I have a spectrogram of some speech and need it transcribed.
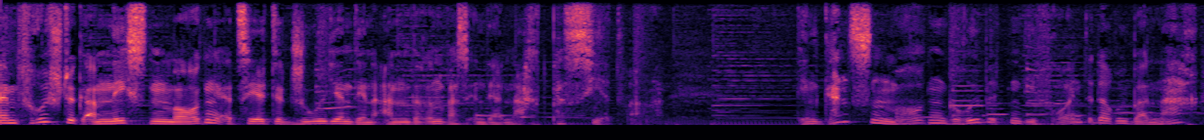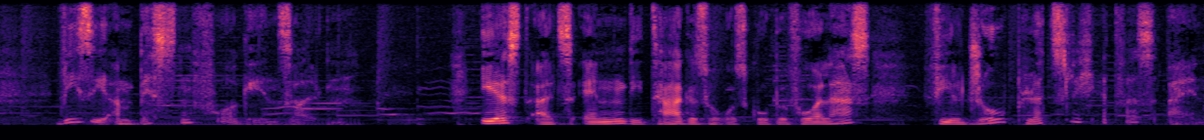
Beim Frühstück am nächsten Morgen erzählte Julian den anderen, was in der Nacht passiert war. Den ganzen Morgen grübelten die Freunde darüber nach, wie sie am besten vorgehen sollten. Erst als Anne die Tageshoroskope vorlas, fiel Joe plötzlich etwas ein.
